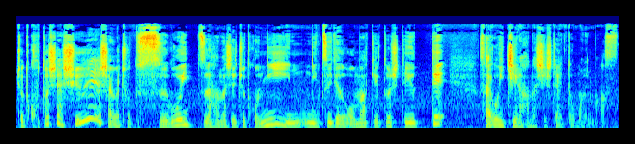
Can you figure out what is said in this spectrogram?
ちょっと今年は集英社がちょっとすごいっつう話で、ちょっとこの2位についてのおまけとして言って、最後1位の話したいと思います。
